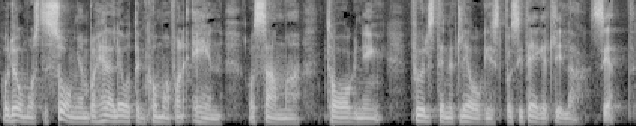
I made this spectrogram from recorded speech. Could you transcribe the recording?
och då måste sången på hela låten komma från en och samma tagning. Fullständigt logiskt på sitt eget lilla sätt.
